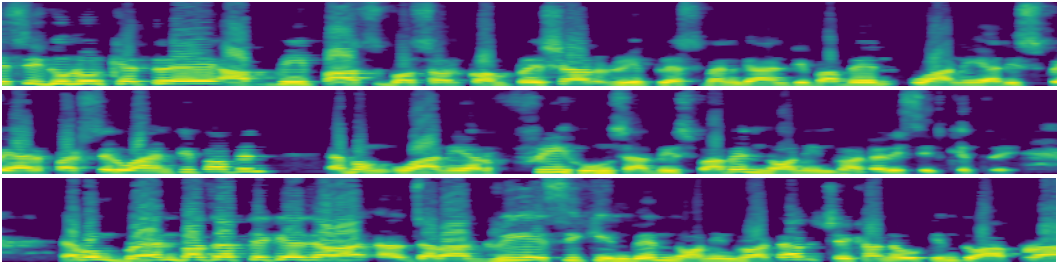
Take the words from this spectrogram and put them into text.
এসি গুলোর ক্ষেত্রে আপনি পাঁচ বছর কম্প্রেসার রিপ্লেসমেন্ট গ্যারান্টি পাবেন ওয়ান ইয়ার স্পেয়ার পার্টসের ওয়ারেন্টি পাবেন এবং one year free home service পাবেন নন ইনভার্টার এসির ক্ষেত্রে। এবং ব্র্যান্ড বাজার থেকে যারা যারা গ্রি এসি কিনবেন নন ইনভার্টার সেখানেও কিন্তু আপনারা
